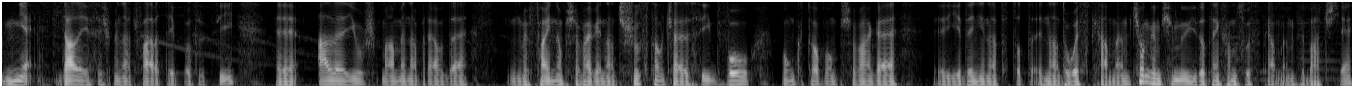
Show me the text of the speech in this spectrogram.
Nie, dalej jesteśmy na czwartej pozycji, e, ale już mamy naprawdę mm, fajną przewagę nad szóstą Chelsea, dwupunktową przewagę e, jedynie nad, nad West Hamem. Ciągle mi się myli Tottenham z West Hamem, wybaczcie.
